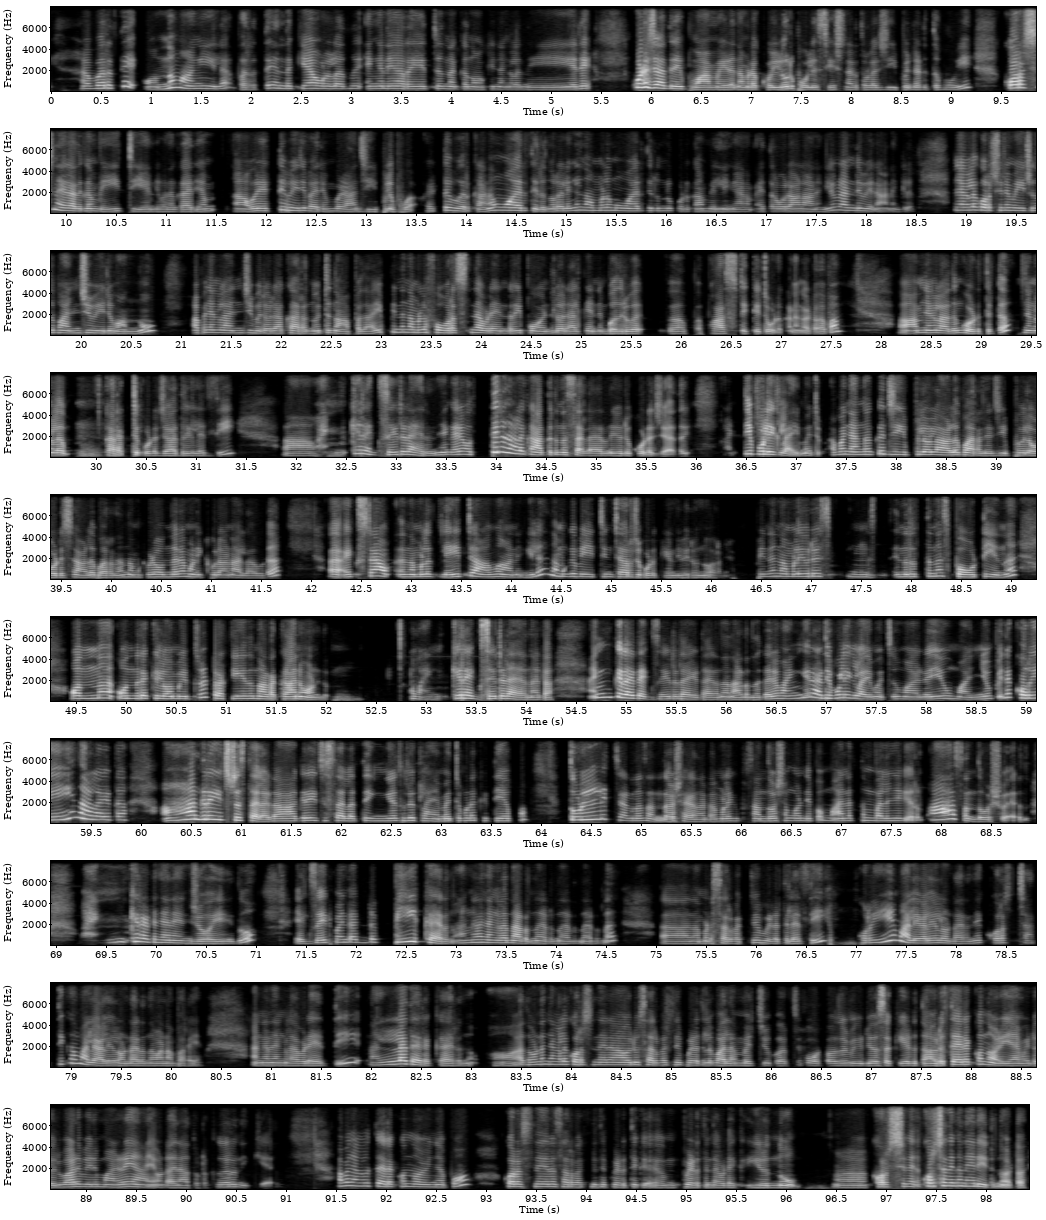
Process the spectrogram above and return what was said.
വെറുതെ ഒന്നും വാങ്ങിയില്ല. വെറുതെ എന്തൊക്കെയാ ഉള്ളത്, എങ്ങനെയാ റേറ്റ് എന്നൊക്കെ നോക്കി ഞങ്ങൾ നേരെ കുടജാത്രയിൽ പോകാൻ വേണ്ടി നമ്മുടെ കൊല്ലൂർ പോലീസ് സ്റ്റേഷൻ അടുത്തുള്ള ജീപ്പിന്റെ അടുത്ത് പോയി. കുറച്ച് നേരം അധികം വെയിറ്റ് ചെയ്യേണ്ടി വന്നു. കാര്യം ഒരു എട്ട് പേര് വരുമ്പോഴാ ജീപ്പിൽ പോവാ. എട്ട് പേർക്കാണ് 3200 അല്ലെങ്കിൽ നമ്മൾ മൂവായിരത്തി ഇരുന്നൂറ് കൊടുക്കാൻ ബില്ലിംഗ് ആണ്. എത്ര ഒരാളാണെങ്കിലും രണ്ട് പേരാണെങ്കിലും. ഞങ്ങൾ കുറച്ച് നേരം വെയിറ്റ് ചെയ്തപ്പോൾ അഞ്ച് പേര് വന്നു. അപ്പൊ ഞങ്ങൾ അഞ്ച് പേര് ഒരാൾക്ക് അറുന്നൂറ്റി നാൽപ്പതായി പിന്നെ നമ്മൾ ഫോറസ്റ്റിന്റെ അവിടെ എൻട്രി പോയിന്റിൽ ഒരാൾക്ക് 80 രൂപ പാസ് ടിക്കറ്റ് കൊടുക്കണം കേട്ടോ. അപ്പം ഞങ്ങൾ അതും കൊടുത്തിട്ട് ഞങ്ങൾ കറക്റ്റ് കുടജാദ്രിയിലെത്തി. ഭയങ്കര എക്സൈറ്റഡ് ആയിരുന്നു. കാര്യം ഒത്തിരി നാൾ കാത്തിരുന്ന സ്ഥലമായിരുന്നു ഈ ഒരു കുടജാദ്രി. അടിപൊളി ക്ലൈമറ്റും. അപ്പം ഞങ്ങൾക്ക് ജീപ്പിലുള്ള ആൾ പറഞ്ഞു ജീപ്പിൽ ഓടിച്ച ആൾ പറഞ്ഞു നമുക്കിവിടെ 1 1/2 മണിക്കൂറാണ് അലൗഡ്. എക്സ്ട്രാ നമ്മൾ ലേറ്റ് ആവുകയാണെങ്കിൽ നമുക്ക് വെയിറ്റിംഗ് ചാർജ് കൊടുക്കേണ്ടി വരും എന്ന് പറഞ്ഞു. പിന്നെ നമ്മൾ ഈ ഒരു നിർത്തുന്ന സ്പോട്ടീന്ന് 1, 1 1/2 കിലോമീറ്റർ ട്രക്ക് ചെയ്ത് നടക്കാനും ഉണ്ട്. ഭയങ്കര എക്സൈറ്റഡ് ആയിരുന്നു കേട്ടോ. ഭയങ്കരായിട്ട് എക്സൈറ്റഡ് ആയിട്ടായിരുന്നു നടന്നത്. കാര്യം ഭയങ്കര അടിപൊളി ക്ലൈമറ്റും മഴയും മഞ്ഞും പിന്നെ കുറേ നാളായിട്ട് ആഗ്രഹിച്ചൊരു സ്ഥലാട്ടോ. ആഗ്രഹിച്ച സ്ഥലത്ത് ഇങ്ങനത്തൊരു ക്ലൈമറ്റും കൂടെ കിട്ടിയപ്പം തുള്ളിച്ചാടുന്ന സന്തോഷമായിരുന്നു കേട്ടോ. നമ്മൾ ഈ സന്തോഷം കൊണ്ട് ഇപ്പം മനത്തും വലഞ്ഞു കയറും ആ സന്തോഷമായിരുന്നു. ഭയങ്കരായിട്ട് ഞാൻ എൻജോയ് ചെയ്തു. എക്സൈറ്റ്മെന്റ് അറ്റ് ദ പീക്ക് ആയിരുന്നു. അങ്ങനെ ഞങ്ങൾ നടന്ന് നടന്ന് നടന്ന് നടന്ന് നമ്മുടെ സർവജ്ഞ പീഠത്തിലെത്തി. കുറേ മലയാളികൾ ഉണ്ടായിരുന്നേ. കുറച്ചധികം മലയാളികൾ ഉണ്ടായിരുന്നെന്ന് വേണം പറയാം അങ്ങനെ ഞങ്ങൾ അവിടെ എത്തി. നല്ല തിരക്കായിരുന്നു. ആഹ് അതുകൊണ്ട് ഞങ്ങൾ കുറച്ച് നേരം ആ ഒരു സർവജ്ഞ പീഠത്തിൽ വലം വെച്ചു. കുറച്ച് ഫോട്ടോസും വീഡിയോസും ഒക്കെ എടുത്ത് അവരെ ഒരു തിരക്കൊന്ന് ഒഴിയാൻ വേണ്ടി. ഒരുപാട് പേര് മഴയായതുകൊണ്ട് അതിനകത്തോട്ട് കയറി നിൽക്കുകയായിരുന്നു. അപ്പൊ ഞങ്ങൾ തിരക്കൊന്നും ഒഴിഞ്ഞപ്പോ കുറച്ച് നേരം സർവജ്ഞ പീഠത്തി പീഠത്തിന്റെ അവിടെ ഇരുന്നു. കുറച്ച് കുറച്ചധികം നേരം ഇരുന്നു കേട്ടോ.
